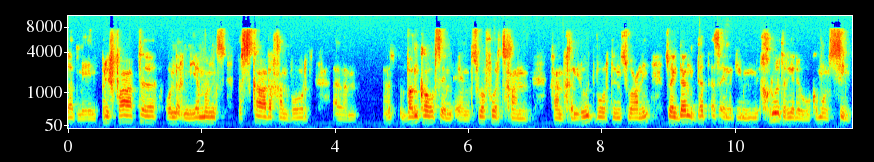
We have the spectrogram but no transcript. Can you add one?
dat men private ondernemings beskadig gaan word, um winkels en en sovoorts gaan gaan geloot word en so aan nie. So ek dink dit is eintlik die groot rede hoekom ons sien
